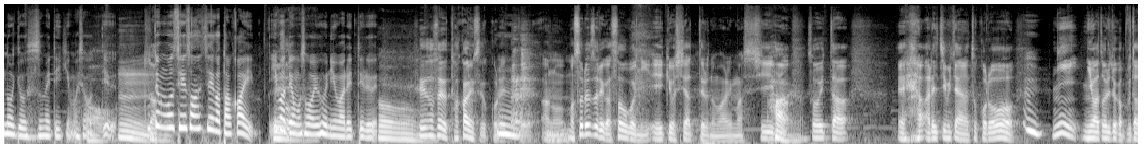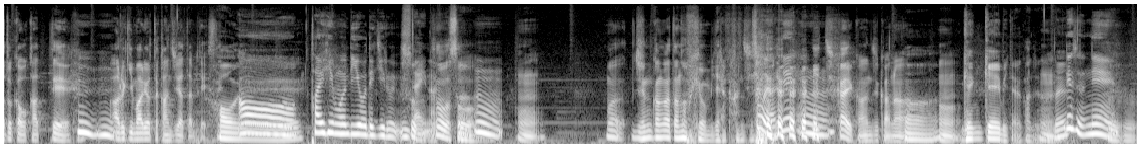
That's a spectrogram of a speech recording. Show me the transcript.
農業を進めていきましょうっていう。うん。とても生産性が高い。今でもそういうふうに言われてる、うん。生産性が高いんですよこれって、うん。あのまあ、それぞれが相互に影響し合ってるのもありますし、はい。まあ、そういった、えー荒れ地みたいなところをうん。に鶏とか豚とかを飼って、うんうん、歩き回り寄った感じやったみたいですね。堆肥も利用できるみたいな。そうそう、う。うん、うんまあ、循環型農業みたいな感じ。そうやね、うん、近い感じかな、あうん。ー原型みたいな感じだね。ですね、うんうん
